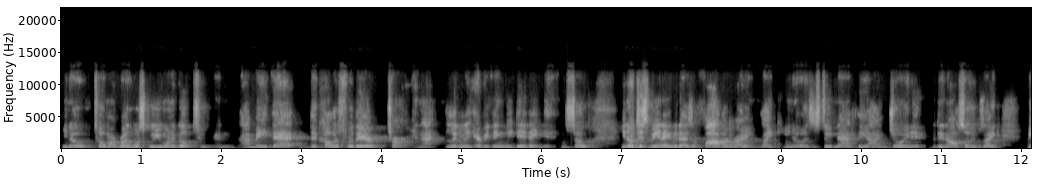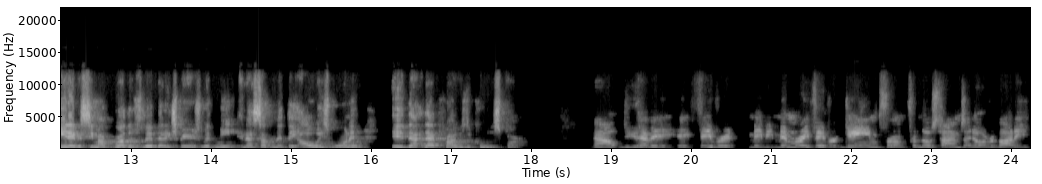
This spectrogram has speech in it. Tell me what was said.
you know, told my brother what school you want to go to, and I made that the colors for their chart. And I literally everything we did, they did. And so, you know, just being able to, as a father, right, like you know, as a student athlete, I enjoyed it. But then also, it was like being able to see my brothers live that experience with me, and that's something that they always wanted. It, that that probably was the coolest part. Now, do you have a, a favorite, maybe memory, favorite game from from those times? I know everybody,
